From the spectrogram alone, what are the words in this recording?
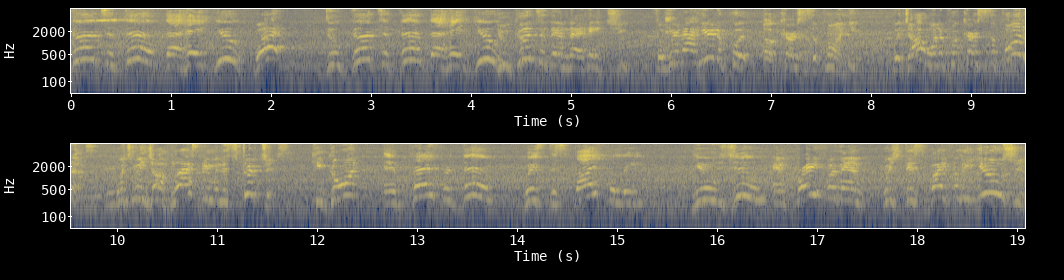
good to them that hate you. What? Do good to them that hate you. Do good to them that hate you. So we're not here to put uh, curses upon you. But y'all want to put curses upon us, which means y'all blaspheming the scriptures. Keep going And pray for them which despitefully use you. and pray for them which despitefully use you.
